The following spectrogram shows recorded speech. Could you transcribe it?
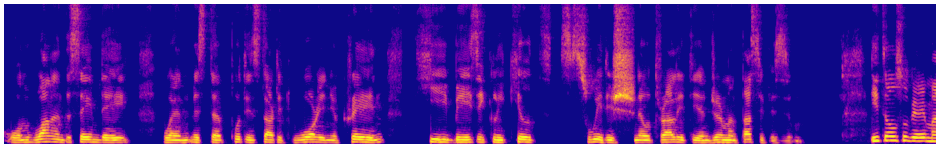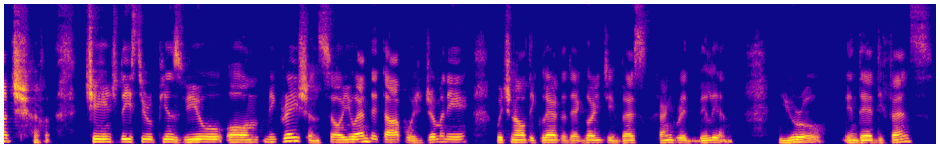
on one and the same day when Mr. Putin started war in Ukraine, he basically killed Swedish neutrality and German pacifism. It also very much changed the East Europeans' view on migration. So you ended up with Germany, which now declared that they're going to invest 100 billion euro in their defense.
